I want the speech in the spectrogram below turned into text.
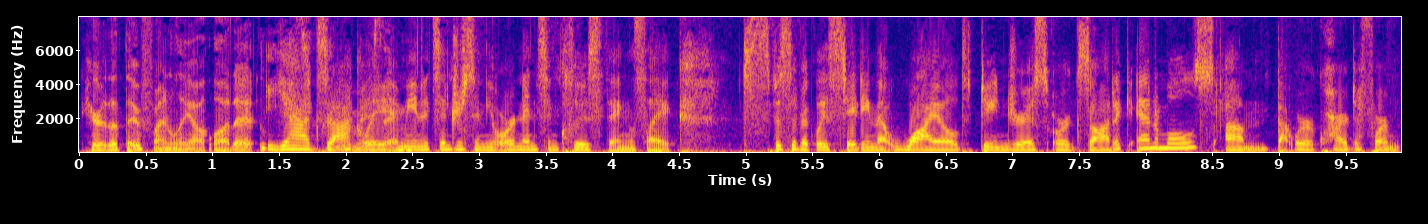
hear that they finally outlawed it. Yeah, It's exactly. I mean, it's interesting. The ordinance includes things like specifically stating that wild, dangerous, or exotic animals um, that were required to form,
